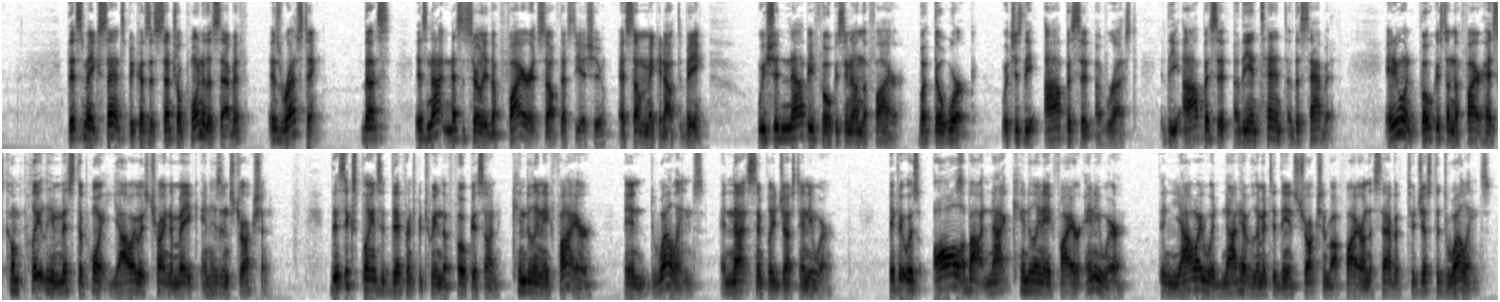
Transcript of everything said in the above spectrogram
This makes sense because the central point of the Sabbath is resting. Thus, it is not necessarily the fire itself that's the issue, as some make it out to be. We should not be focusing on the fire, but the work, which is the opposite of rest, the opposite of the intent of the Sabbath. Anyone focused on the fire has completely missed the point Yahweh was trying to make in his instruction. This explains the difference between the focus on kindling a fire in dwellings and not simply just anywhere. If it was all about not kindling a fire anywhere, then Yahweh would not have limited the instruction about fire on the Sabbath to just the dwellings.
